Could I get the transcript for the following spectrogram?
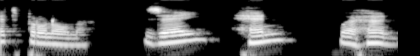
het pronomen zij, hen وهن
